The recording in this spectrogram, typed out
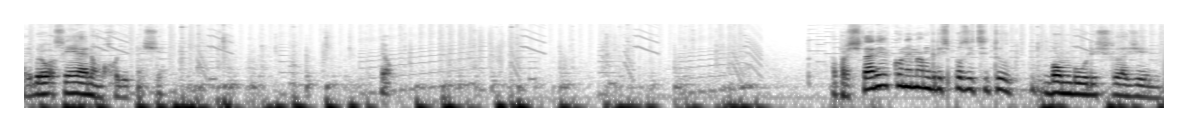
Tady budou asi jenom chodit myši. Jo. A proč tady jako nemám k dispozici tu bombu, když ležím?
